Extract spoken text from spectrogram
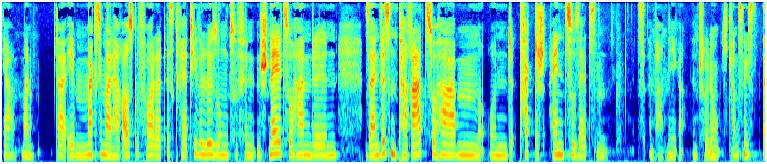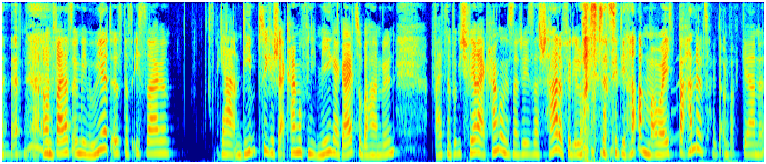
ja, man da eben maximal herausgefordert ist, kreative Lösungen zu finden, schnell zu handeln, sein Wissen parat zu haben und praktisch einzusetzen. Ist einfach mega. Entschuldigung, ich kann es nicht. Und weil das irgendwie weird ist, dass ich sage, ja, die psychische Erkrankung finde ich mega geil zu behandeln. Weil es eine wirklich schwere Erkrankung ist, natürlich ist das schade für die Leute, dass sie die haben, aber ich behandle es halt einfach gerne.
